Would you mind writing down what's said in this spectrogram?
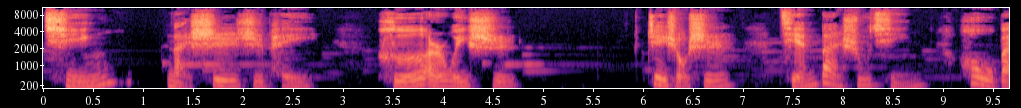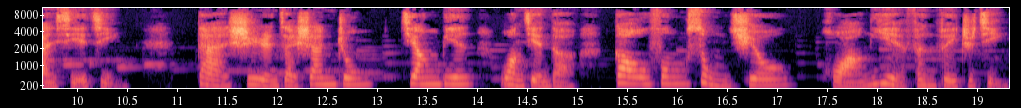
情乃诗之胚，合而为诗。这首诗前半抒情，后半写景，但诗人在山中江边望见的高峰送秋、黄叶纷飞之景，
